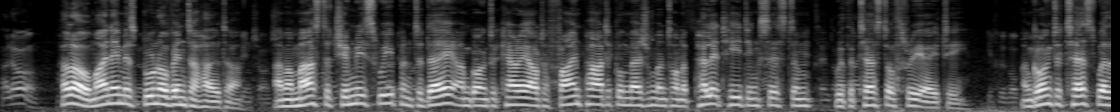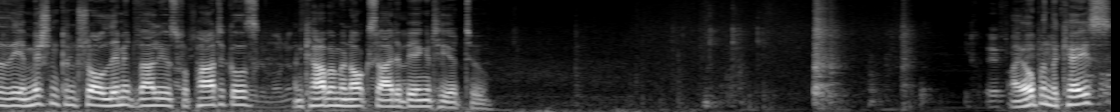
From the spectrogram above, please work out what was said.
Hello, Hello, my name is Bruno Winterhalter. I'm a master chimney sweep and today I'm going to carry out a fine particle measurement on a pellet heating system with the Testo 380. I'm going to test whether the emission control limit values for particles and carbon monoxide are being adhered to. I open the case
